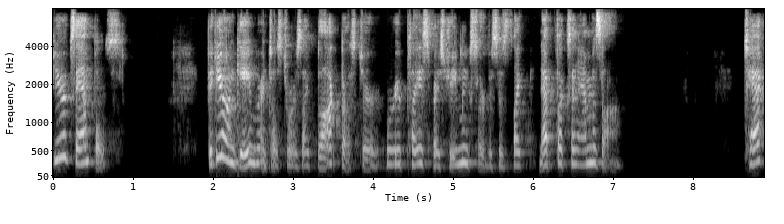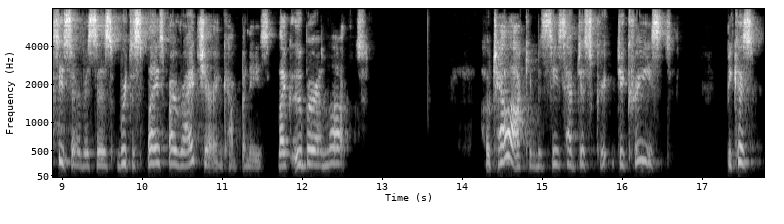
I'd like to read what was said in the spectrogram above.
Few examples. Video and game rental stores like Blockbuster were replaced by streaming services like Netflix and Amazon. Taxi services were displaced by ride sharing companies like Uber and Lyft. Hotel occupancies have decreased because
